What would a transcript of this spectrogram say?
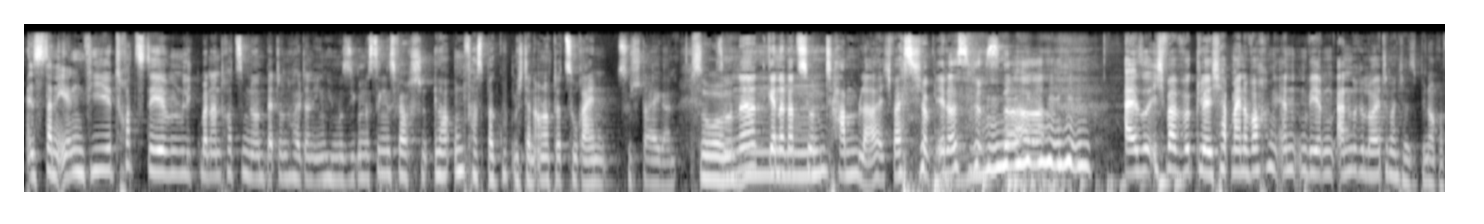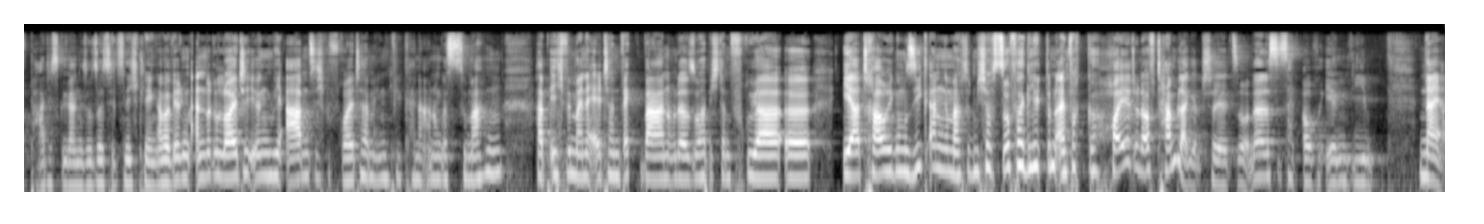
ist dann irgendwie, trotzdem liegt man dann trotzdem nur im Bett und hört dann irgendwie Musik. Und das Ding ist, war auch schon immer unfassbar gut, mich dann auch noch dazu reinzusteigern. So. So, ne? Mhm. Generation Tumblr. Ich weiß nicht, ob ihr das wisst, ne, aber also ich war wirklich, ich habe meine Wochenenden, während andere Leute, manchmal, also ich bin auch auf Partys gegangen, so soll es jetzt nicht klingen, aber während andere Leute irgendwie abends sich gefreut haben, irgendwie, keine Ahnung, was zu machen, habe ich, wenn meine Eltern weg waren oder so, habe ich dann früher äh, eher traurige Musik angemacht und mich aufs Sofa gelegt und einfach geheult und auf Tumblr gechillt. So, ne? Das ist halt auch irgendwie, naja.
